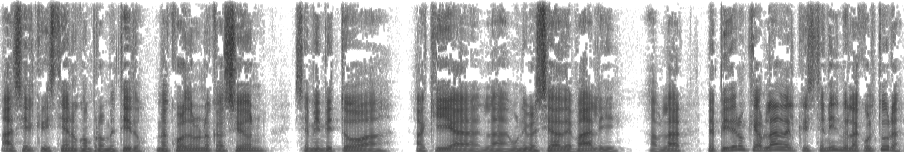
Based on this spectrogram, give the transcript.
hacia el cristiano comprometido. Me acuerdo en una ocasión se me invitó a, aquí a la Universidad de Bali a hablar. Me pidieron que hablara del cristianismo y la cultura.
